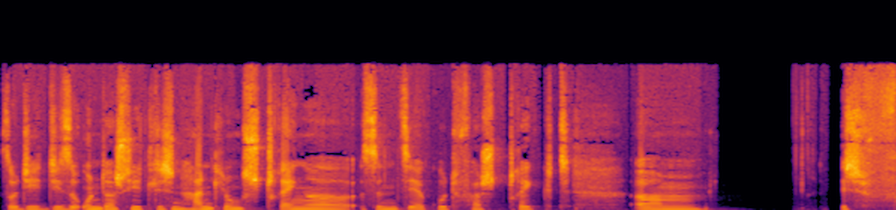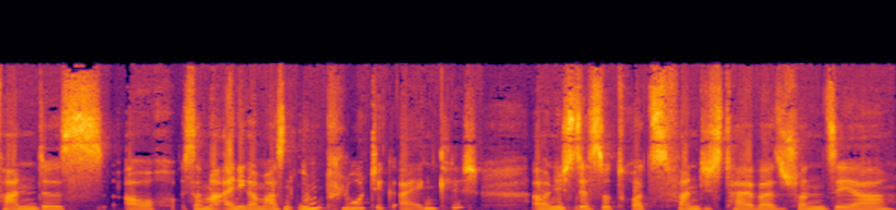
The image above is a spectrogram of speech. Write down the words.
So die, diese unterschiedlichen Handlungsstränge sind sehr gut verstrickt. Ähm, ich fand es auch, ich sag mal, einigermaßen unblutig eigentlich. Aber nichtsdestotrotz fand ich es teilweise schon sehr,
